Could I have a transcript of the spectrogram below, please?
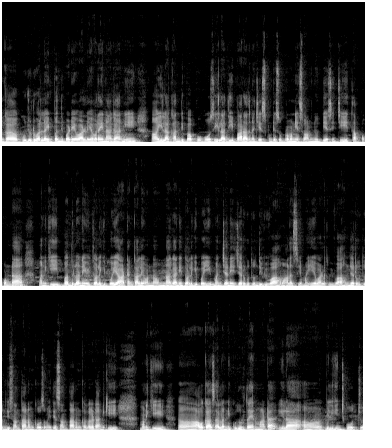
ఇంకా కుజుడు వల్ల ఇబ్బంది పడేవాళ్ళు ఎవరైనా కానీ ఇలా కందిపప్పు పోసి ఇలా దీపారాధన చేసుకుంటే సుబ్రహ్మణ్య స్వామిని ఉద్దేశించి తప్పకుండా మనకి ఇబ్బందులు అనేవి తొలగిపోయి ఆటంకాలు ఏమన్నా ఉన్నా కానీ తొలగిపోయి మంచి అనేది జరుగుతుంది. వివాహం ఆలస్యం అయ్యే వాళ్ళకి వివాహం జరుగుతుంది. సంతానం కోసం అయితే సంతానం కలగడానికి మనకి అవకాశాలన్నీ కుదురుతాయి అన్నమాట ఇలా వెలిగించుకోవచ్చు.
